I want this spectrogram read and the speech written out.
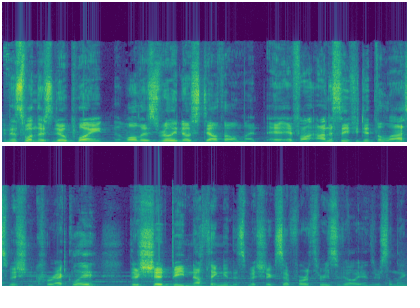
In this one, there's no point. Well, there's really no stealth element. If honestly, if you did the last mission correctly, there should be nothing in this mission except for three civilians or something.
